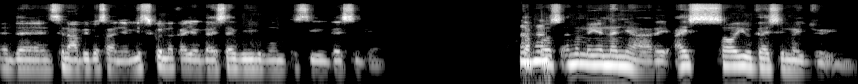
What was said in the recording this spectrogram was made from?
And then, sinabi ko sa kanya, miss ko na kayo guys. I really want to see you guys again. Mhm. Tapos, ano na yun nangyari? I saw you guys in my dream.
